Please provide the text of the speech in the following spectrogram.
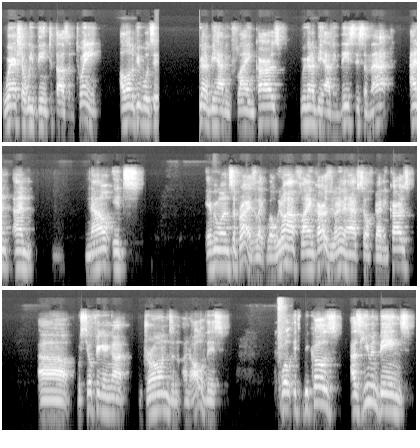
where shall we be in 2020 a lot of people would say we're going to be having flying cars we're going to be having this this and that and and now it's everyone's surprised. Like, well, we don't have flying cars. We don't even have self-driving cars. Uh, we're still figuring out drones and, and all of this. Well, it's because as human beings,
